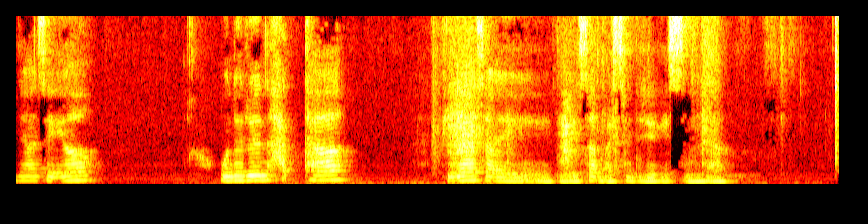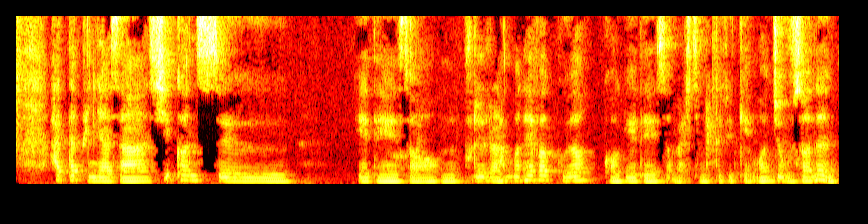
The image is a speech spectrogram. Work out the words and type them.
안녕하세요. 오늘은 하타 비냐사에 대해서 말씀드리겠습니다. 하타 비냐사 시퀀스에 대해서 오늘 풀이를 한번 해봤고요. 거기에 대해서 말씀드릴게요. 먼저 우선은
